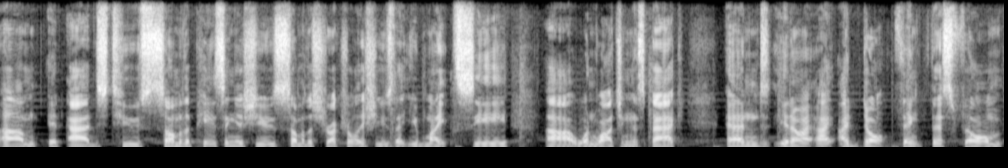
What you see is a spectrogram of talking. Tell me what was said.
um, it adds to some of the pacing issues, some of the structural issues that you might see uh, when watching this back. And, you know, I, I don't think this film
